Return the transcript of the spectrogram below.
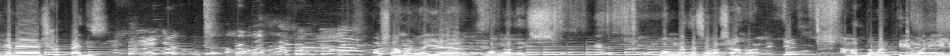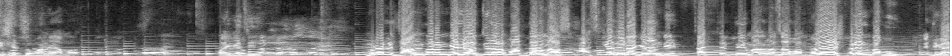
এখানে সাতটায় দিছি। বাসা আমার বাসা দোকান ত্রিমণি ইলিশের দোকানে আমার। কয় কেজি? আমরা এলে দাম করেন গেলে পদ্মার মাছ। আজকে যেটা গ্যারান্টি চারটেই মাল বাসা পদ্মা বাবু। এদিকে।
